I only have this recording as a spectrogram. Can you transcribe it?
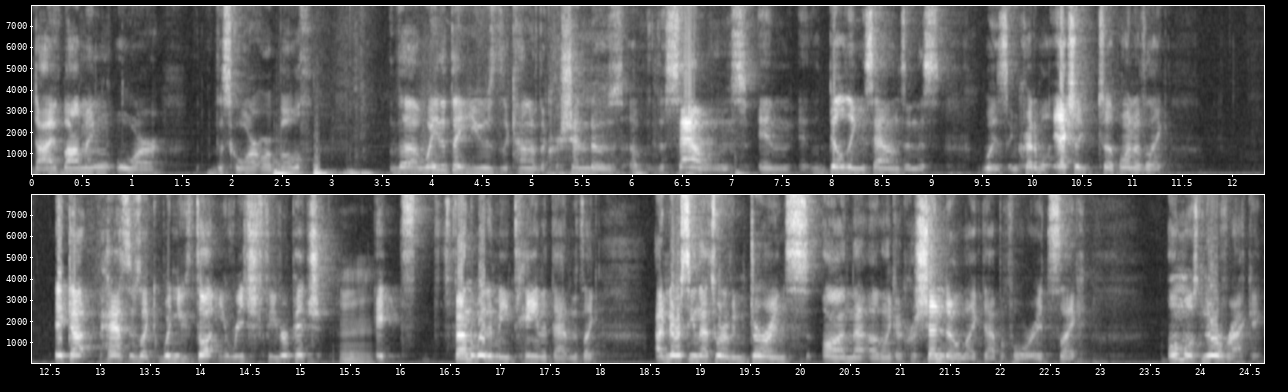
dive bombing or the score or both. The way that they use the kind of the crescendos of the sounds in in building sounds in this was incredible. Actually, to the point of like it got past. It was like when you thought you reached fever pitch, hmm. it found a way to maintain at that. And it's like I've never seen that sort of endurance on that on like a crescendo like that before. It's like almost nerve wracking,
